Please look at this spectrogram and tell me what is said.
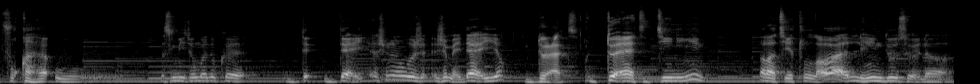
الفقهاء و سميتهم هذوك الد- الداعي شنو هو جمع داعية؟ الدعاة. الدعاة الدينيين. راه تيطلعوا على الهندوس وعلى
